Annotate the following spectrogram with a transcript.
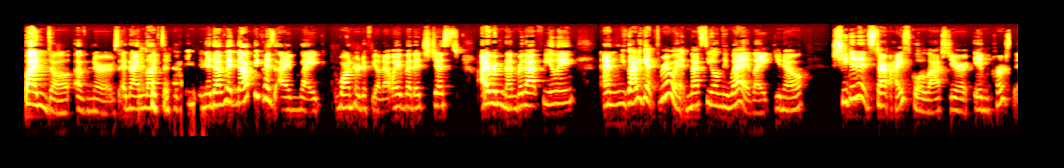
bundle of nerves. And I loved every minute of it. Not because I like want her to feel that way, but it's just I remember that feeling and you gotta get through it. And that's the only way. Like, you know, she didn't start high school last year in person.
